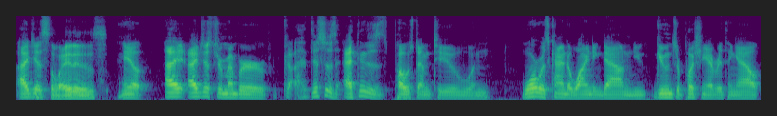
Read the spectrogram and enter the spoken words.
I That's just the way it is. Yeah, I I just remember God, this is I think this is post M two when war was kind of winding down and you goons are pushing everything out.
